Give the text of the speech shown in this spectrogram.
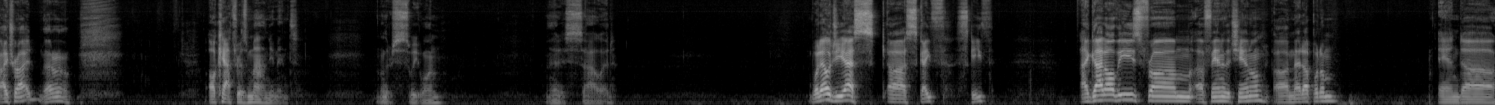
I tried. I don't know. Oketra's Monument. Another sweet one. That is solid. What LGS? Uh? Skeith? I got all these from a fan of the channel. Uh, met up with him. And uh,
